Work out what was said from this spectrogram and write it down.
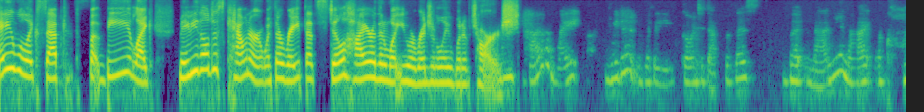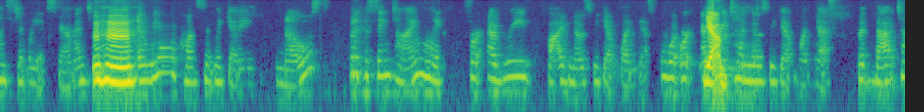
a will accept, but B, like maybe they'll just counter with a rate that's still higher than what you originally would have charged. By the way, we didn't really go into depth with this, but Maddie and I are constantly experimenting Mm-hmm. and we are constantly getting no's. But at the same time, like for every five no's, we get one yes. Or, or every Yeah. 10 no's, we get one yes. But that to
